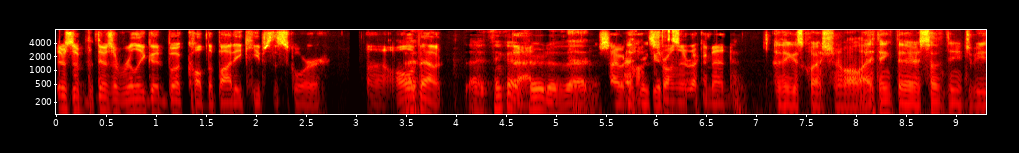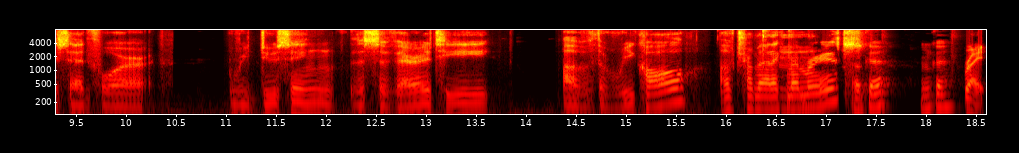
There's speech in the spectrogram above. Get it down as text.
There's a there's a really good book called The Body Keeps the Score, uh, all I- about. I think I've That- heard of that. So I would I think strongly recommend. I think it's questionable. I think there's something to be said for reducing the severity of the recall of traumatic Mm. memories. Okay. Okay. Right.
